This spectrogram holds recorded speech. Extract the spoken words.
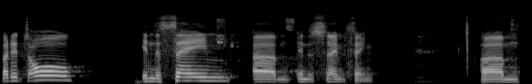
But it's all in the same um, in the same thing. Um,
